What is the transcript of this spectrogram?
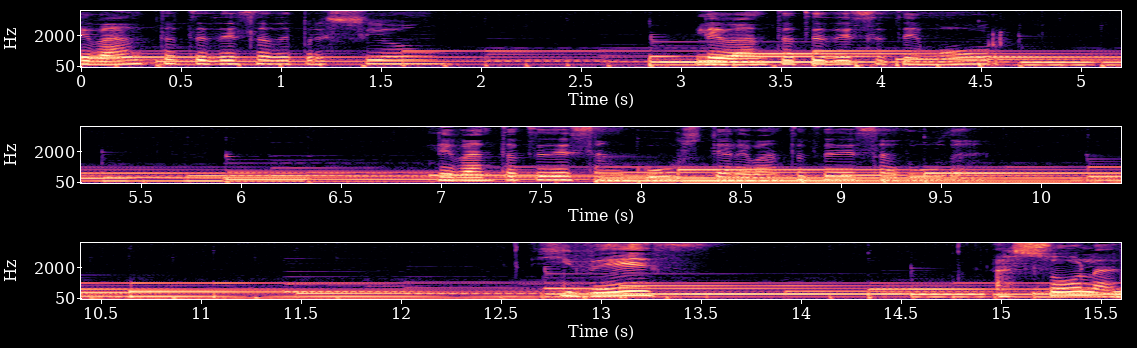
Levántate de esa depresión. Levántate de ese temor. Levántate de esa angustia. Levántate de esa duda. Y ves a solas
